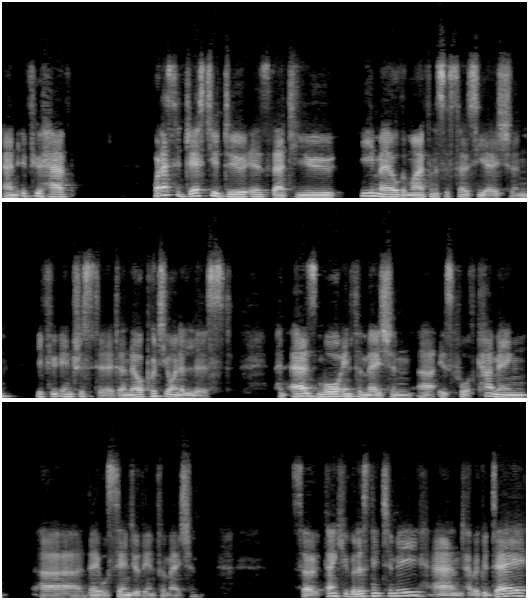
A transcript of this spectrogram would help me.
And if you have, what I suggest you do is that you email the Mindfulness Association if you're interested, and they'll put you on a list. And as more information uh, is forthcoming, uh, they will send you the information. So thank you for listening to me and have a good day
